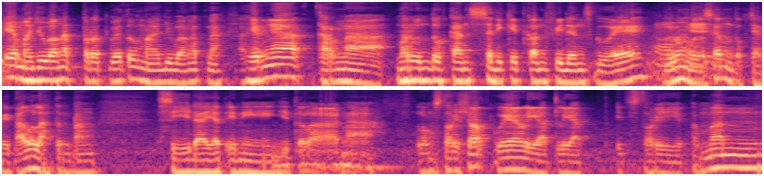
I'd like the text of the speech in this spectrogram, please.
Iya maju banget perut gue tuh maju banget. Nah akhirnya karena meruntuhkan sedikit confidence gue, gue Oke. memutuskan untuk cari tahu lah tentang si diet ini gitu lah. Nah long story short gue lihat-lihat story temen,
